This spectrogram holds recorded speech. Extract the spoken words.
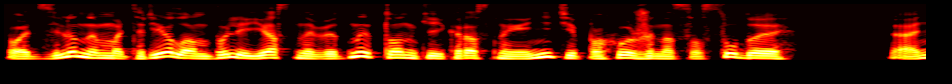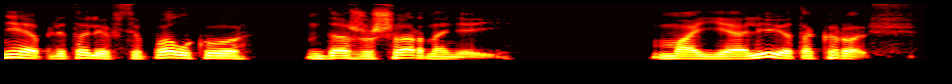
Под зеленым материалом были ясно видны тонкие красные нити, похожие на сосуды. Они оплетали всю палку, даже шар на ней. Моя ли это кровь?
